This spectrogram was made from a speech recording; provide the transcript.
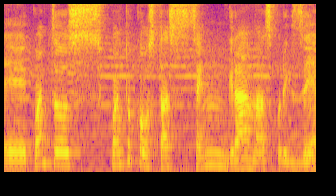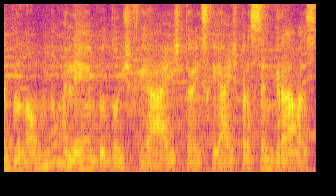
é, quantos, quanto custa 100 gramas, por exemplo. Não, não me lembro, 2 reais, 3 reais para 100 gramas.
